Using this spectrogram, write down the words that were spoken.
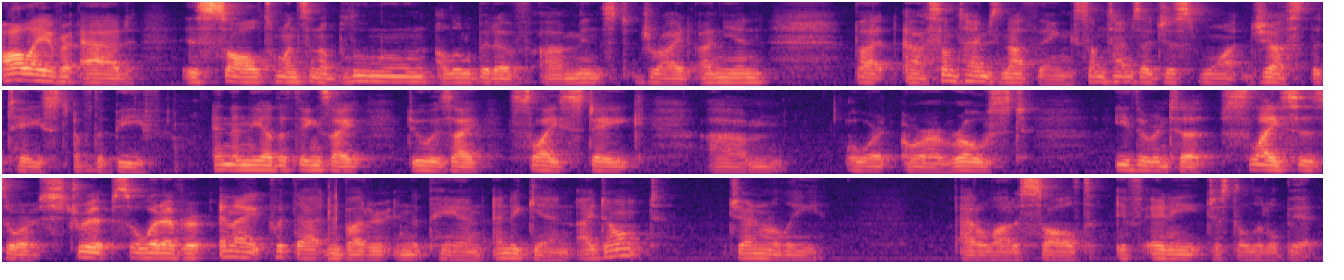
All I ever add is salt once in a blue moon, a little bit of uh, minced dried onion, but uh, sometimes nothing. Sometimes I just want just the taste of the beef. And then the other things I do is I slice steak um, or, or a roast either into slices or strips or whatever, and I put that in butter in the pan. And again, I don't generally add a lot of salt, if any, just a little bit.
